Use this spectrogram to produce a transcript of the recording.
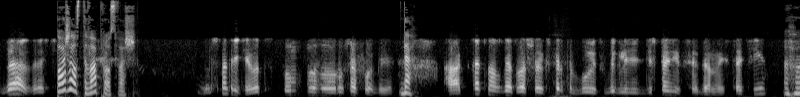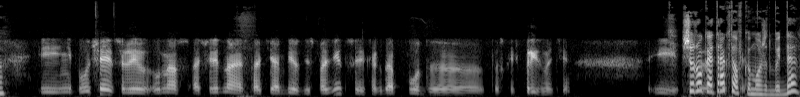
Да, здрасте. Пожалуйста, вопрос ваш. Смотрите, вот по русофобии. Да. А как, на взгляд вашего эксперта, будет выглядеть диспозиция данной статьи? Ага. И не получается ли у нас очередная статья без диспозиции, когда под, э, так сказать, признаки и... Широкая э, трактовка, может быть, да?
